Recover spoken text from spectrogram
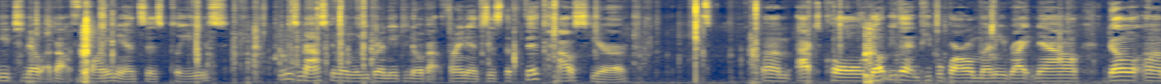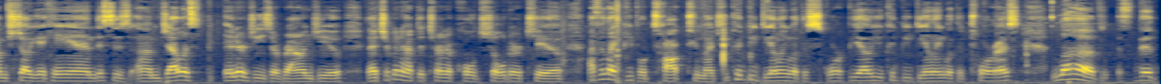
need to know about finances, please? What does masculine Libra need to know about finances? The fifth house here um, act cold. Don't be letting people borrow money right now. Don't um, show your hand. This is um, jealous energies around you that you're going to have to turn a cold shoulder to. I feel like people talk too much. You could be dealing with a Scorpio. You could be dealing with a Taurus. Love, the,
